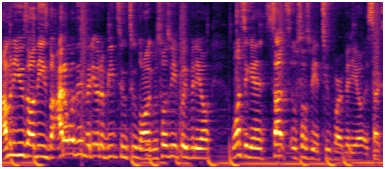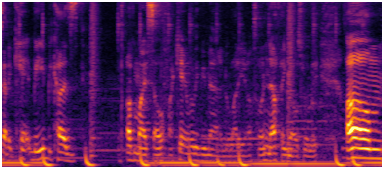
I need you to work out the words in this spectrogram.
I'm gonna use all these, but I don't want this video to be too too long. It was supposed to be a quick video. Once again, sucks. It was supposed to be a two part video. It sucks that it can't be because of myself. I can't really be mad at nobody else or nothing else really. Um,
